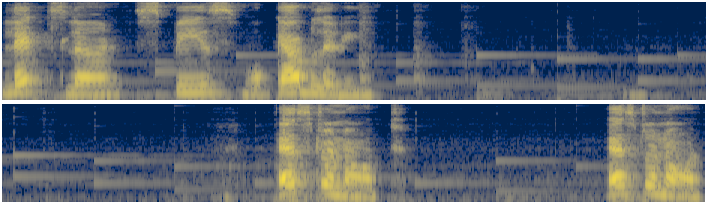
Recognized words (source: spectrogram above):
Let's learn space vocabulary. Astronaut. Astronaut.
